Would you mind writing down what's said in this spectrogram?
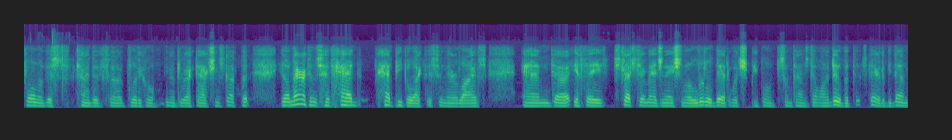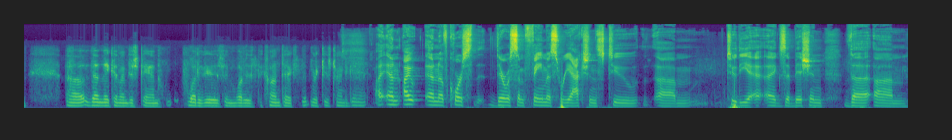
form of this kind of uh, political, you know, direct action stuff. But you know, Americans have had had people like this in their lives, and uh, if they stretch their imagination a little bit, which people sometimes don't want to do, but it's there to be done, uh, then they can understand what it is and what is the context that Rick is trying to get at. And I and of course there was some famous reactions to um, to the exhibition. The um,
